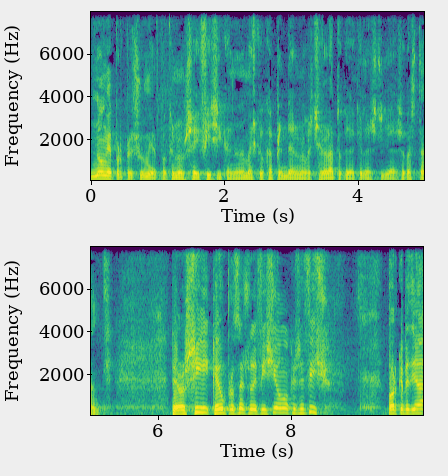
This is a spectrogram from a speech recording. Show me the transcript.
Non é por presumir, porque non sei física, nada máis que o que aprender no bacharelato, que daquela estudiase bastante Pero sí que é un proceso de fisión o que se fixo, porque Medina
